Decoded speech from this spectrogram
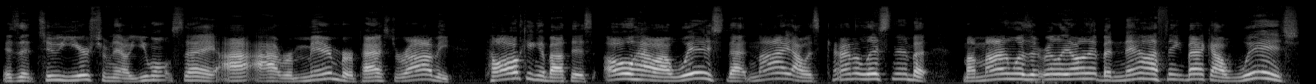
is that two years from now you won't say, I, I remember Pastor Robbie talking about this. Oh, how I wish that night I was kind of listening, but my mind wasn't really on it. But now I think back, I wish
